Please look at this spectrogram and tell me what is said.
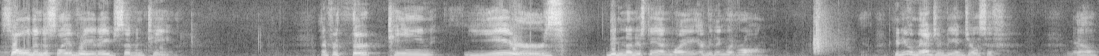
sold into slavery at age 17. And for 13 years, didn't understand why everything went wrong. Can you imagine being Joseph? No. You know,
